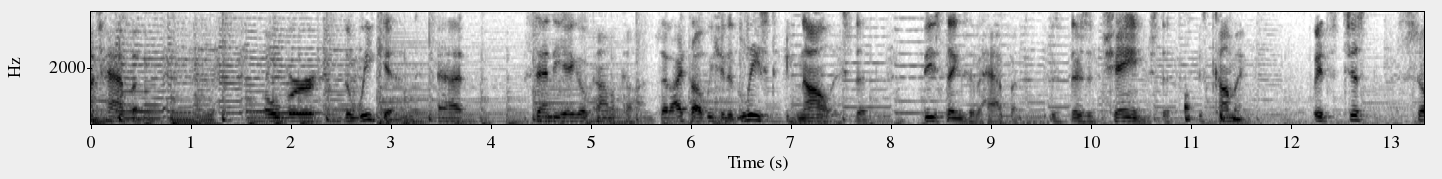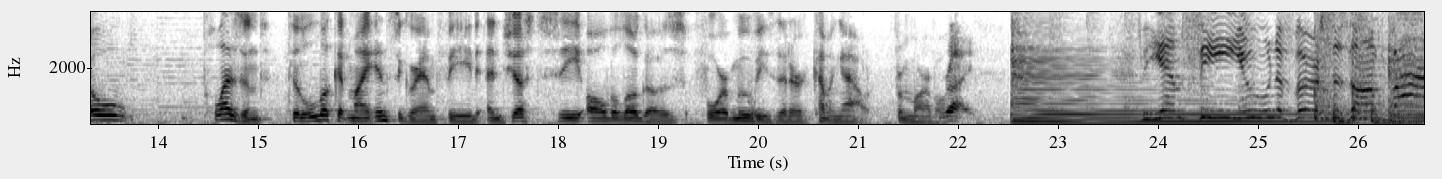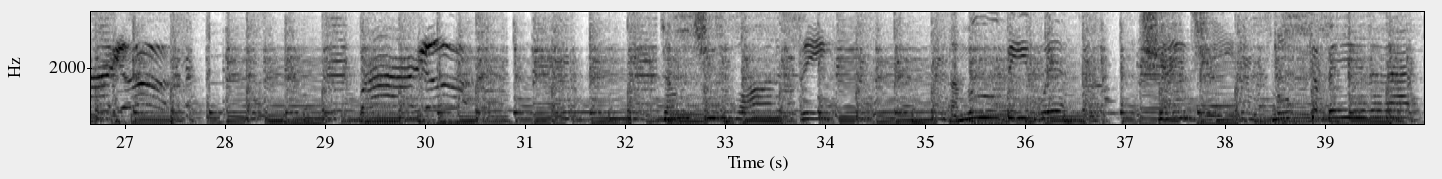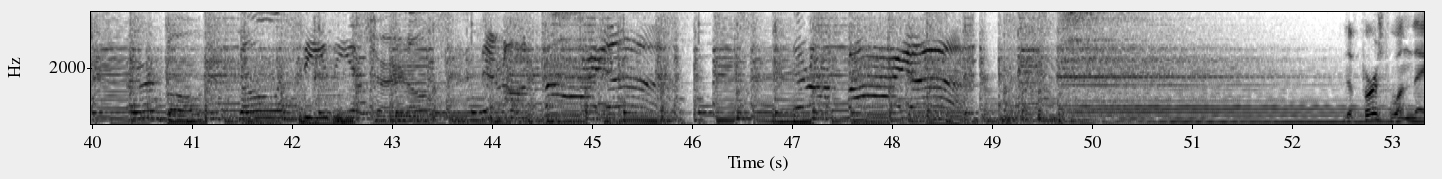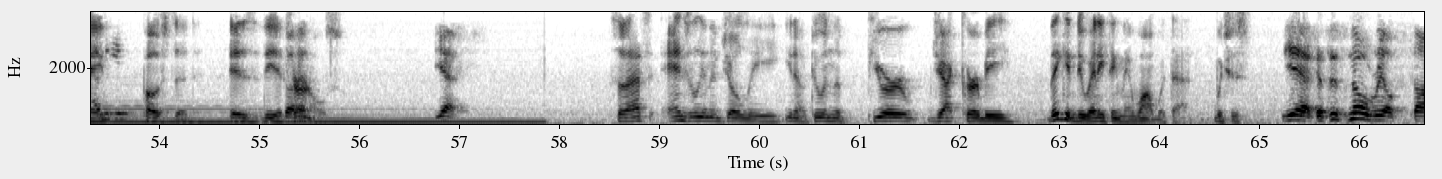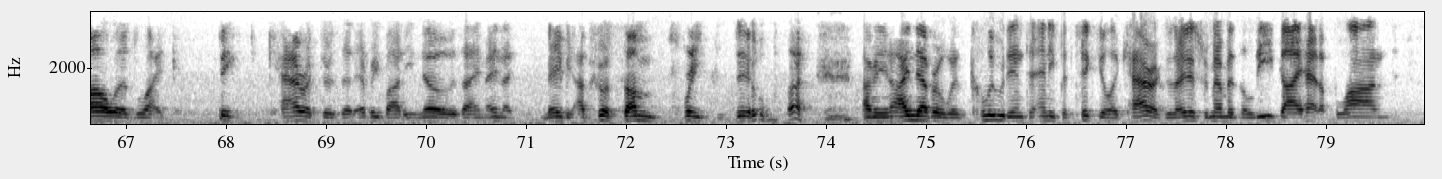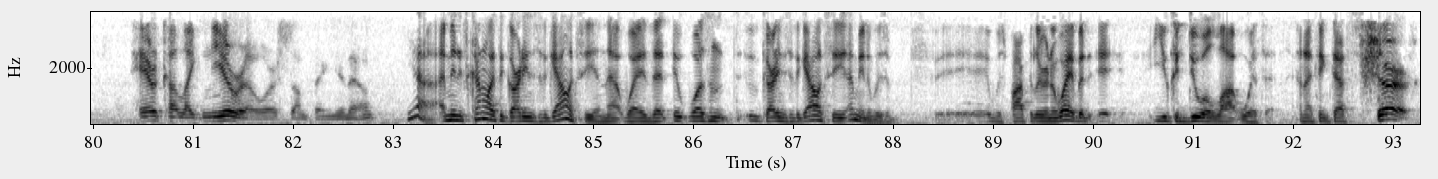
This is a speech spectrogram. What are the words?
much happened over the weekend at San Diego Comic Con that I thought we should at least acknowledge that these things have happened. There's- There's a change that is coming. It's just so pleasant to look at my Instagram feed and just see all the logos for movies that are coming out from Marvel. Right. The MC universe is on fire. See a movie with Shang-Chi? Smoke a bit of that herbal. Go and see the Eternals. They're on fire. They're on fire. The first one they I mean- posted is The Eternals. Yes. So that's Angelina Jolie, you know, doing the pure Jack Kirby. They can do anything they want with that, which is Yeah, because there's no real solid like big characters that everybody knows. I mean, like, maybe I'm sure some freaks do, but I mean, I never was clued into any particular characters. I just remember the lead guy had a blonde haircut like Nero or something, you know. Yeah, I mean it's kind of like the Guardians of the Galaxy in that way that it wasn't Guardians of the Galaxy. I mean it was it was popular in a way, but it, you could do a lot with it, and I think that's Sure,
